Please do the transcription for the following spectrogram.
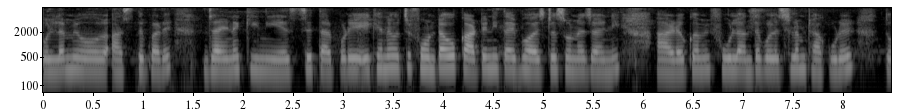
বললামই ও আসতে পারে, জানি না কী নিয়ে এসছে। তারপরে এখানে হচ্ছে ফোনটা ও কাটেনি, তাই ভয়েসটা শোনা যায়নি। আর ওকে আমি ফুল আনতে বলেছিলাম ঠাকুরের, তো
